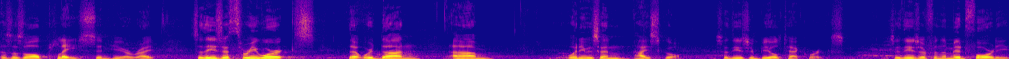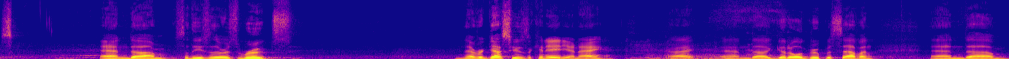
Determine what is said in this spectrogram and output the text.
This is all place in here, right? So these are three works that were done um, when he was in high school. So these are Beal Tech works. So these are from the mid 40s. And um, so these are his roots. Never guess he was a Canadian, eh? Right? And uh, good old group of seven. And um,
